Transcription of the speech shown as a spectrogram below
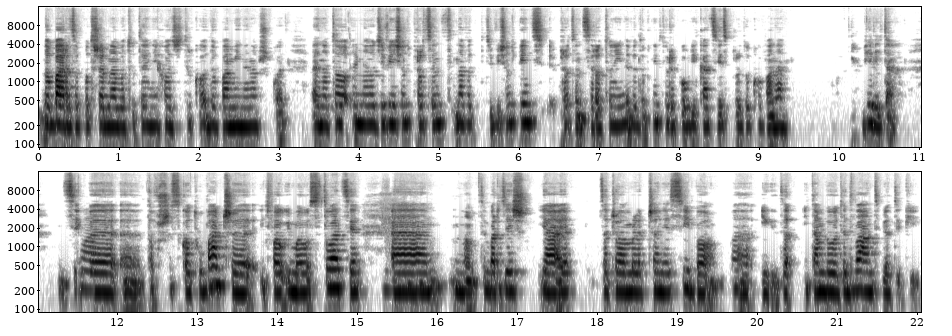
no bardzo potrzebna, bo tutaj nie chodzi tylko o dopaminę na przykład, e, no to no 90%, nawet 95% serotoniny według niektórych publikacji jest produkowane w jelitach. Więc jakby wow. to wszystko tłumaczy i twoją i moją sytuację. No, tym bardziej, że ja jak zaczęłam leczenie SIBO e, i, i tam były te dwa antybiotyki.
